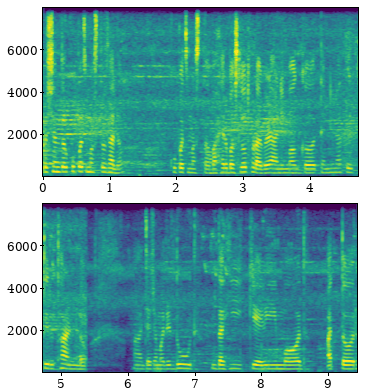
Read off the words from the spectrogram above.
दर्शन तर खूपच मस्त झालं. खूपच मस्त. बाहेर बसलो थोडा वेळ आणि मग त्यांनी ना ते तीर्थ आणलं. ज्याच्यामध्ये दूध दही केळी मध अत्तर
